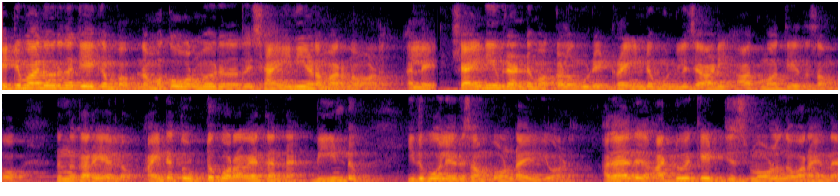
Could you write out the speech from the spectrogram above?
ഏറ്റുമാനൂർ എന്ന് കേൾക്കുമ്പോൾ നമുക്ക് ഓർമ്മ വരുന്നത് ഷൈനിയുടെ മരണമാണ് അല്ലേ? ഷൈനിയും രണ്ട് മക്കളും കൂടി ട്രെയിനിന്റെ മുന്നിൽ ചാടി ആത്മഹത്യ ചെയ്ത സംഭവം നിങ്ങൾക്കറിയാലോ. അതിന്റെ തൊട്ട് പുറകെ തന്നെ വീണ്ടും ഇതുപോലെ ഒരു സംഭവം ഉണ്ടായിരിക്കുകയാണ് അതായത് അഡ്വക്കേറ്റ് ജിസ്മോൾ എന്ന് പറയുന്ന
